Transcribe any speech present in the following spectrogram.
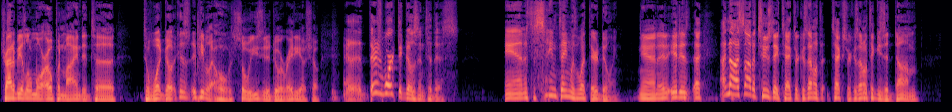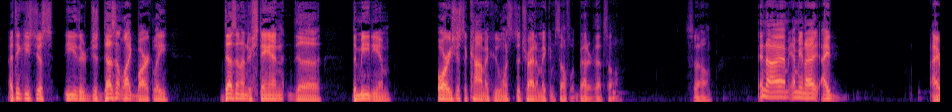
Try to be a little more open minded to to what goes because people are like, oh, it's so easy to do a radio show. Uh, there's work that goes into this, and it's the same thing with what they're doing. Yeah, and it, it is. Uh, I know it's not a Tuesday texter because I don't th- texter because I don't think he's a dumb. I think he's just he either just doesn't like Barkley, doesn't understand the the medium, or he's just a comic who wants to try to make himself look better. That's all. So, and I, I mean, I, I, I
